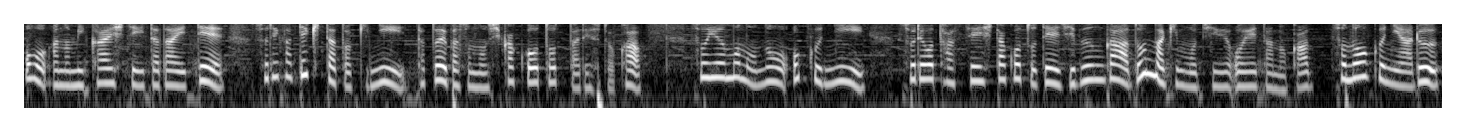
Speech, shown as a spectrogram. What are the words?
をあの見返していただいてそれができた時に例えばその資格を取ったですとかそういうものの奥にそれを達成したことで自分がどんな気持ちを得たのかその奥にある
